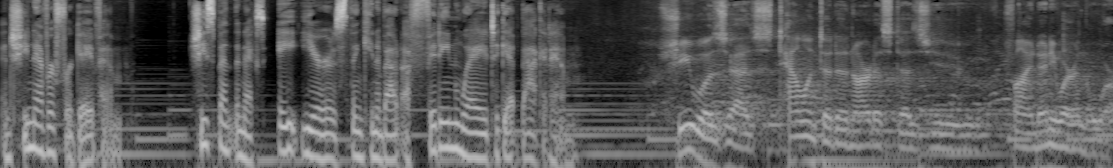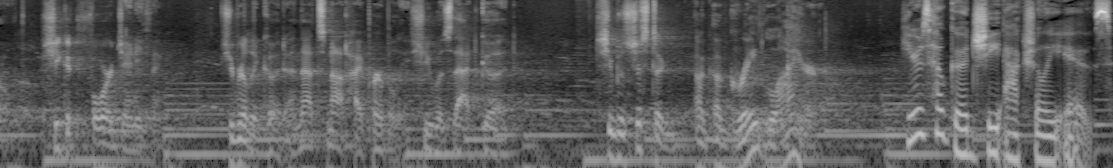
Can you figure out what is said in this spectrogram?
and she never forgave him. She spent the next eight years thinking about a fitting way to get back at him. She was as talented an artist as you find anywhere in the world. She could forge anything. She really could, and that's not hyperbole. She was that good. She was just a, a, a great liar. Here's how good she actually is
